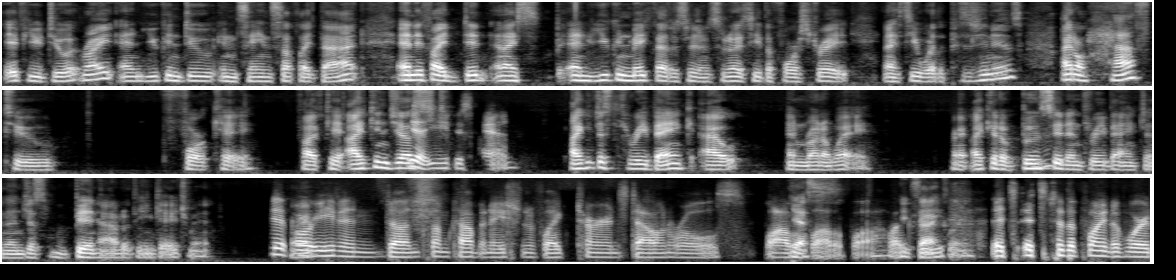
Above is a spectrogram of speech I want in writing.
if you do it right, and you can do insane stuff like that. And if I did, and I and you can make that decision as soon as I see the four straight and I see where the position is. I don't have to 4K, 5K. I can just yeah, you just can. I can just three bank out and run away. Right? I could have mm-hmm. boosted and three banked and then just been out of the engagement. Yep, or even done some combination of like turns, talon rolls, blah blah blah Yes, blah blah. Like the- exactly. it's it's to the point of where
